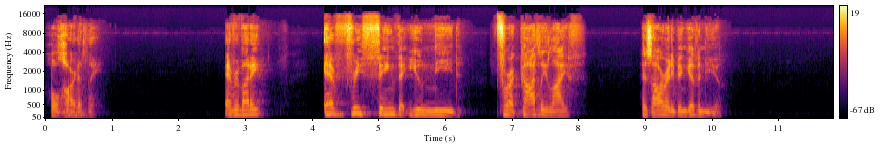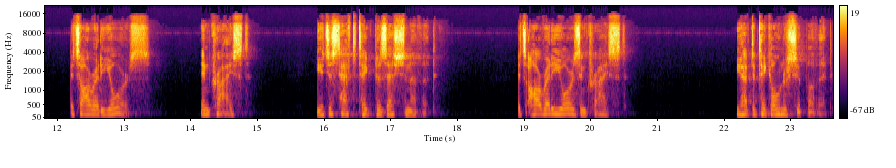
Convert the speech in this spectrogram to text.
wholeheartedly. Everybody, everything that you need for a godly life has already been given to you. It's already yours in Christ. You just have to take possession of it. It's already yours in Christ. You have to take ownership of it.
